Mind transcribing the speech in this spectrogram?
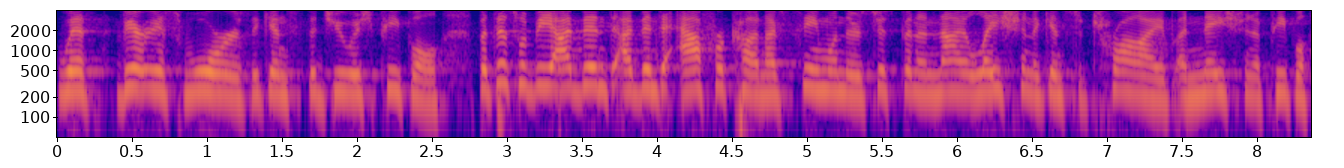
with various wars against the Jewish people. But this would be I've been, I've been to Africa and I've seen when there's just been annihilation against a tribe, a nation of people,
